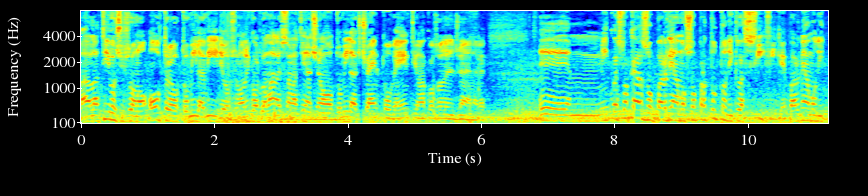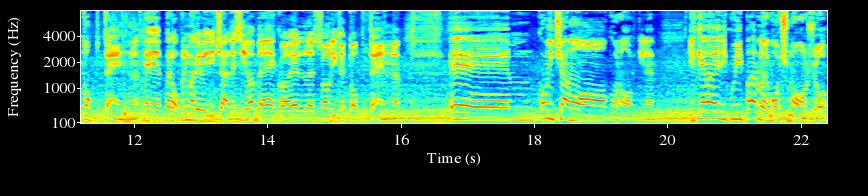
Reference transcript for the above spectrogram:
um, all'attivo ci sono oltre 8.000 video, se non ricordo male stamattina c'erano 8.120, una cosa del genere. E, um, in questo caso parliamo soprattutto di classifiche, parliamo di top 10, e però prima che vi diciate «sì, vabbè, ecco, è il solito top 10», e, ehm, cominciamo con ordine. Il canale di cui parlo è WatchMojo,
